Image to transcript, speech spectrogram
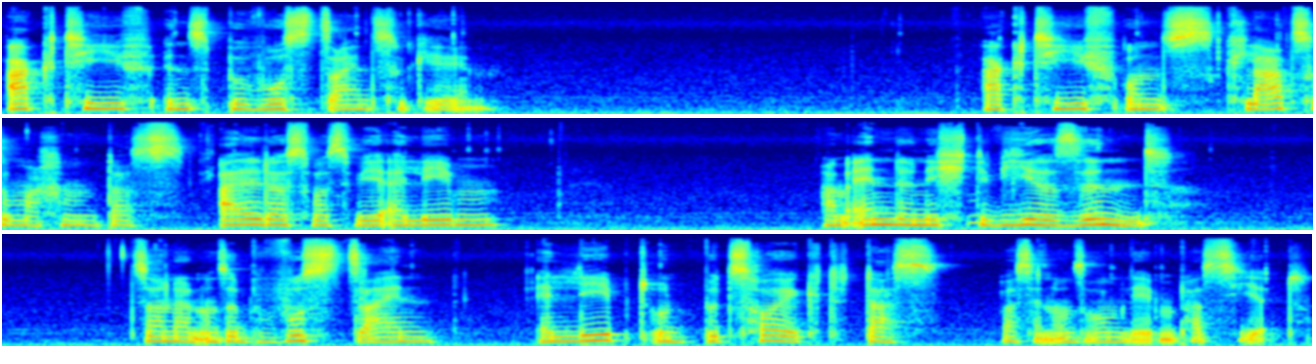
aktiv ins Bewusstsein zu gehen. Aktiv uns klarzumachen, dass all das, was wir erleben, am Ende nicht wir sind, sondern unser Bewusstsein erlebt und bezeugt das, was in unserem Leben passiert.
